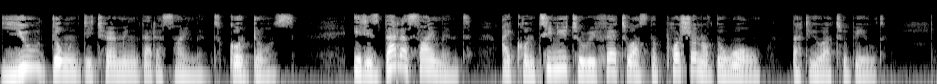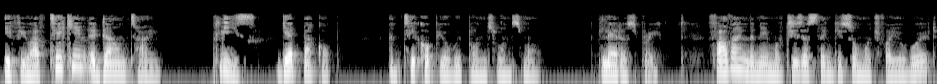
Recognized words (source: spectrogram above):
You don't determine that assignment, God does. It is that assignment I continue to refer to as the portion of the wall that you are to build. If you have taken a downtime, please get back up and take up your weapons once more. Let us pray. Father, in the name of Jesus, thank you so much for your word.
